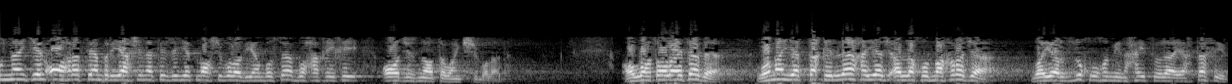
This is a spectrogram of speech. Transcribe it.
undan keyin oxiratda ham bir yaxshi natijaga yetmoqchi bo'ladigan bo'lsa, bu haqiqiy ojiz notavon kishi bo'ladi. Alloh taolo aytadi: "Va man yattaqillaha yaj'al lahu makhraja va yarzuquhu min haythu la yahtasib."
